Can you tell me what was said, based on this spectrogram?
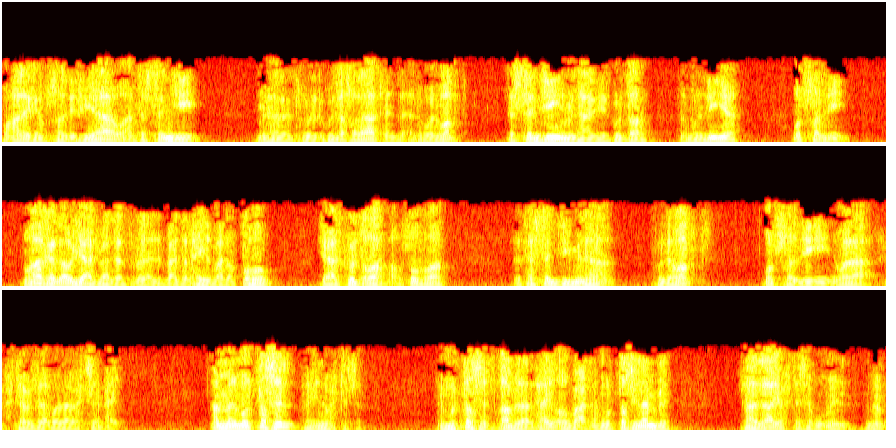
وعليك أن تصلي فيها وأن تستنجي من هذا كل صلاة عند دخول الوقت تستنجين من هذه الكدرة البنية وتصلين وهكذا لو جاءت بعد بعد الحيض بعد الطهر جاءت كدرة أو صفرة تستنجي منها كل وقت. وتصلين ولا يحتبس ولا يحتسب حيض أما المتصل فإنه يحتسب المتصل قبل الحيض أو بعده متصلا به فهذا يحتسب منه. نعم.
